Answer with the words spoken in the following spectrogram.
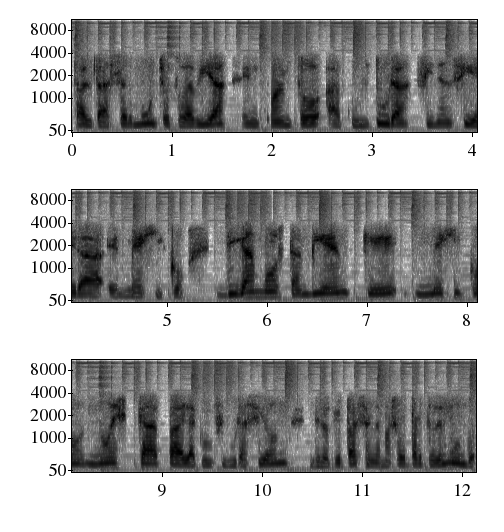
falta hacer mucho todavía en cuanto a cultura financiera en México. Digamos también que México no escapa a la configuración de lo que pasa en la mayor parte del mundo.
